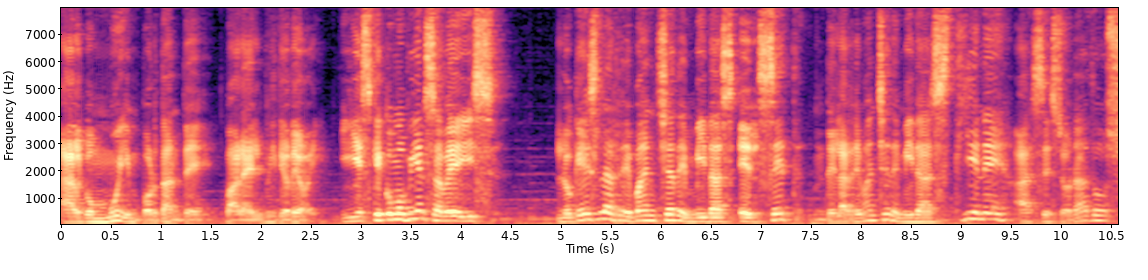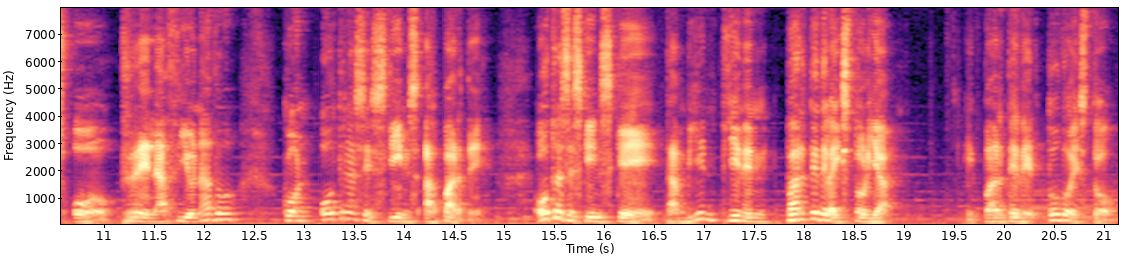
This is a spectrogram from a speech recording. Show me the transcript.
algo muy importante para el vídeo de hoy. Y es que como bien sabéis, lo que es la revancha de Midas, el set de la revancha de Midas tiene asesorados o relacionado con otras skins aparte. Otras skins que también tienen parte de la historia y parte de todo esto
